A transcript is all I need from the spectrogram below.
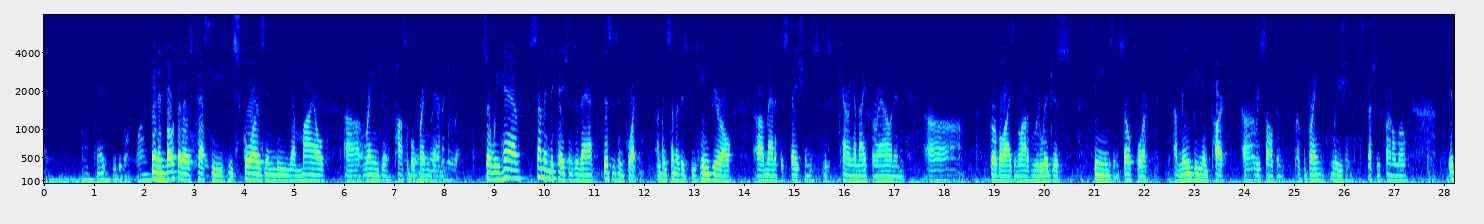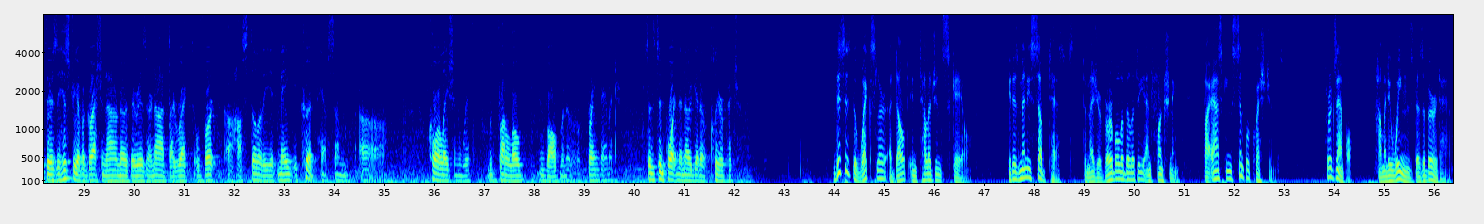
Okay. So you'd be going one. And in both of those tests, he, he scores in the uh, mild uh, range of possible brain damage. So we have some indications of that. This is important. Even some of his behavioral uh, manifestations, is carrying a knife around and uh, verbalizing a lot of religious themes and so forth, uh, may be in part uh, a result of, of a brain lesion, especially frontal lobe. If there's a history of aggression, I don't know if there is or not, direct, overt uh, hostility, it may, it could have some uh, correlation with, with frontal lobe involvement or brain damage. So it's important to know to get a clearer picture. This is the Wechsler Adult Intelligence Scale. It has many subtests to measure verbal ability and functioning by asking simple questions. For example, how many wings does a bird have?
